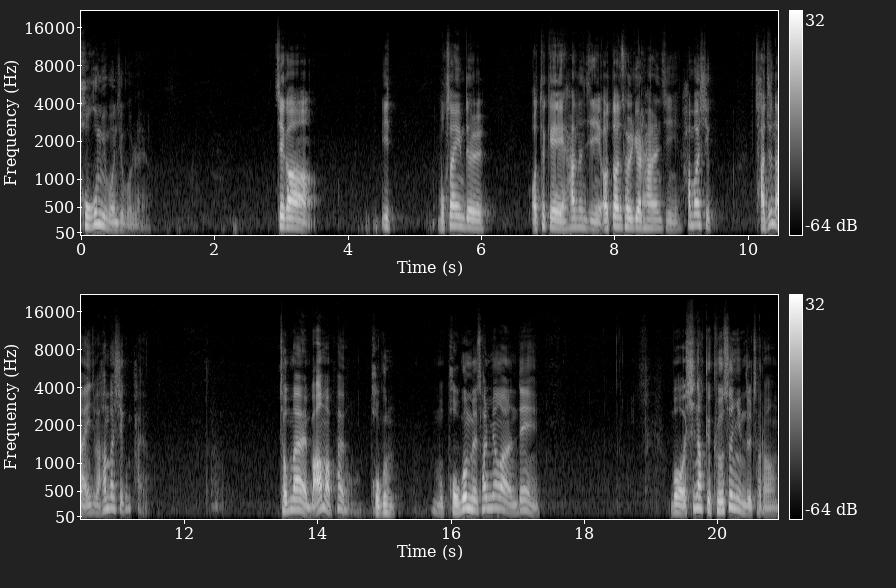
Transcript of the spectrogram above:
복음이 뭔지 몰라요. 제가 이 목사님들 어떻게 하는지 어떤 설교를 하는지 한 번씩 자주는 아니지만 한 번씩은 봐요. 정말 마음 아파요. 복음. 뭐 복음을 설명하는데 뭐 신학교 교수님들처럼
